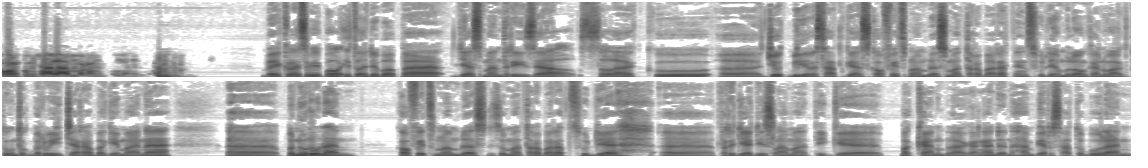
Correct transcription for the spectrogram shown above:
Waalaikumsalam warahmatullahi wabarakatuh. Baik, Classy People, itu ada Bapak Jasman Rizal selaku uh, Judbir Satgas COVID-19 Sumatera Barat yang sudah meluangkan waktu untuk berbicara bagaimana uh, penurunan COVID-19 di Sumatera Barat sudah uh, terjadi selama tiga pekan belakangan dan hampir satu bulan.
